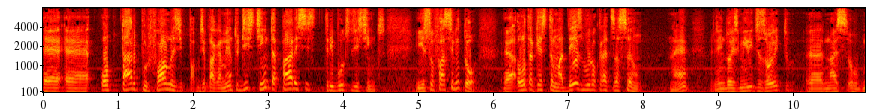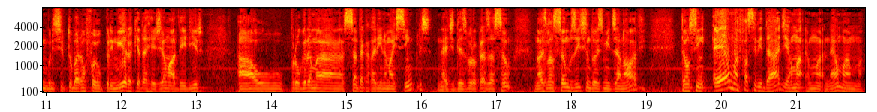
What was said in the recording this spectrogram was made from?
é, é, optar por formas de, de pagamento distinta para esses tributos distintos. Isso facilitou. É, outra questão, a desburocratização. Né? Em 2018, eh, nós, o município de Tubarão foi o primeiro aqui da região a aderir ao programa Santa Catarina Mais Simples, né, de desburocratização. Nós lançamos isso em 2019. Então, sim, é uma facilidade, é uma, é uma, né, uma, uma,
